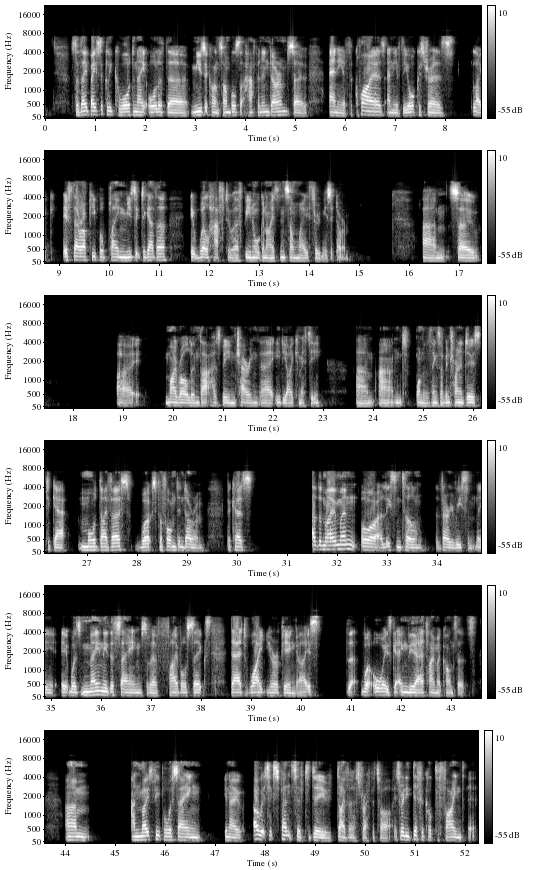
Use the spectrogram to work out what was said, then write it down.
So they basically coordinate all of the music ensembles that happen in Durham. So any of the choirs, any of the orchestras, like if there are people playing music together, it will have to have been organized in some way through Music Durham. Um, so my role in that has been chairing their EDI committee. Um, and one of the things I've been trying to do is to get more diverse works performed in Durham because at the moment, or at least until very recently, it was mainly the same sort of five or six dead white European guys that were always getting the airtime at concerts. Um, and most people were saying, you know, oh, it's expensive to do diverse repertoire. It's really difficult to find it.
